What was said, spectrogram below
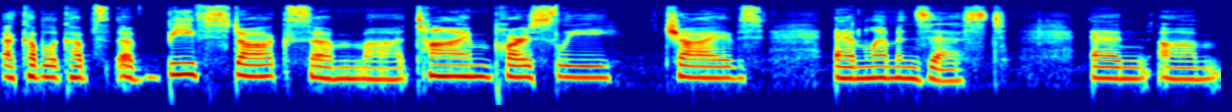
a couple of cups of beef stock, some uh, thyme, parsley, chives, and lemon zest. And um,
